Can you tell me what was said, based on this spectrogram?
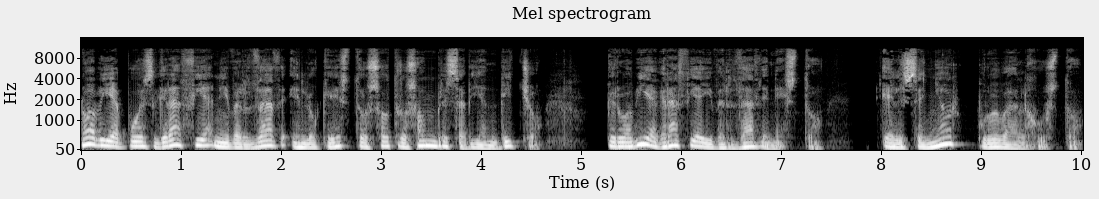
No había pues gracia ni verdad en lo que estos otros hombres habían dicho, pero había gracia y verdad en esto. El Señor prueba al justo.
